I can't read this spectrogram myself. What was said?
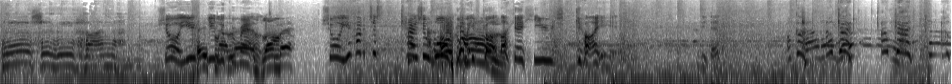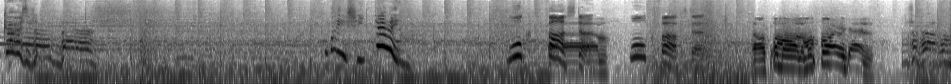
This should be fun. sure, you you look around. Zombie! Sure, you have just casual walk Oh, and we've got like a huge guy here. Is he dead? Oh god! Oh god! Oh god! Oh god! What is she doing? Walk faster! Um, Walk faster! oh, come on, I'm on fire again! It's a problem.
